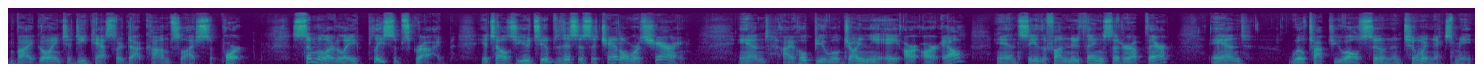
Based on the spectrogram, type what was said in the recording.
by going to dcasler.com slash support. Similarly, please subscribe. It tells YouTube this is a channel worth sharing. And I hope you will join the ARRL and see the fun new things that are up there. And we'll talk to you all soon. Until we next meet,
